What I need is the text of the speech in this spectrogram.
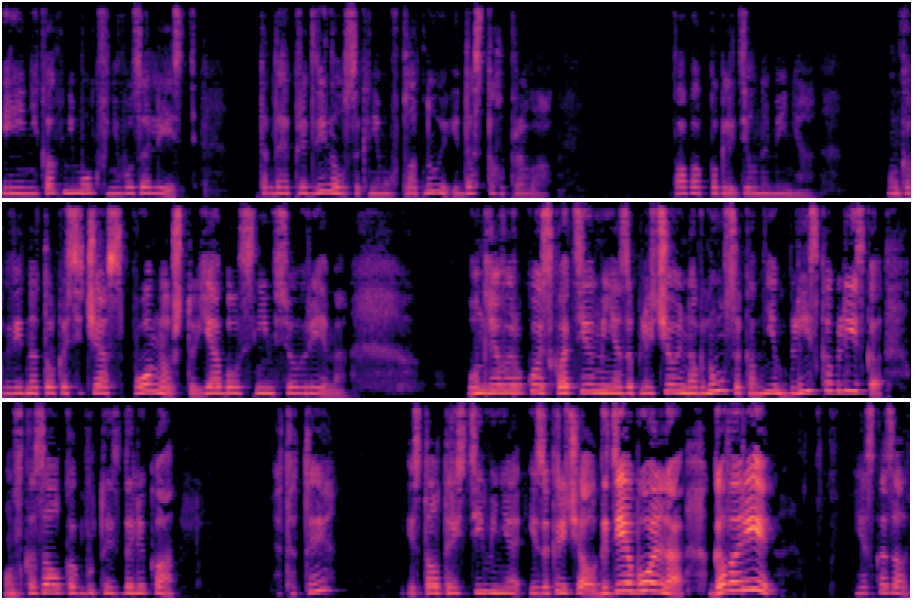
и никак не мог в него залезть. Тогда я придвинулся к нему вплотную и достал права. Папа поглядел на меня. Он, как видно, только сейчас вспомнил, что я был с ним все время. Он левой рукой схватил меня за плечо и нагнулся ко мне близко-близко. Он сказал, как будто издалека. «Это ты?» И стал трясти меня и закричал. «Где больно? Говори!» Я сказал,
